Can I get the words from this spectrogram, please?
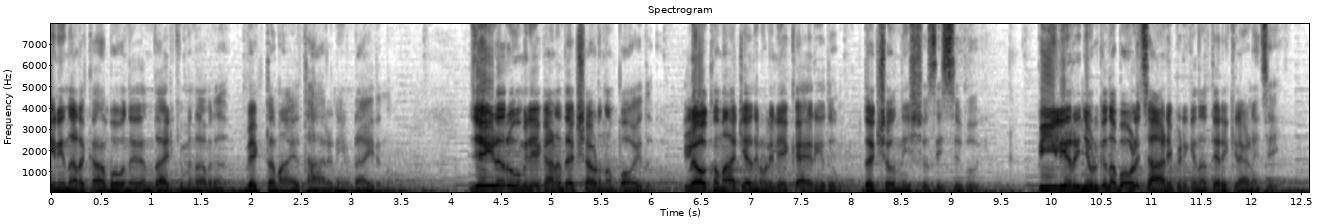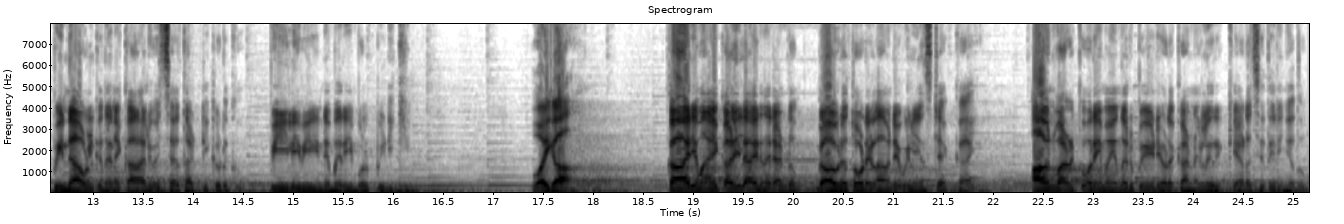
ഇനി നടക്കാൻ പോകുന്നത് എന്തായിരിക്കുമെന്ന് അവന് വ്യക്തമായ ധാരണയുണ്ടായിരുന്നു. ജയുടെ റൂമിലേക്കാണ് ദക്ഷ അവിടെ നിന്നും പോയത്. ലോക്ക് മാറ്റി അതിനുള്ളിലേക്ക് കയറിയതും ദക്ഷ ഒന്ന് വിശ്വസിച്ചു പോയി. പീലി എറിഞ്ഞു കൊടുക്കുന്ന ബോൾ ചാടി പിടിക്കുന്ന തിരക്കിലാണ് ജയ്. പിന്നെ അവൾക്ക് തന്നെ കാൽ വെച്ച് തട്ടിക്കൊടുക്കും. പീലി വീണ്ടും എറിയുമ്പോൾ പിടിക്കും. വൈക. കാര്യമായ കളിയിലായിരുന്ന രണ്ടും ഗൗരവത്തോടെയുള്ള അവന്റെ വിളിയിൽ സ്റ്റെക്കായി. അവൻ വഴക്ക് പറയുമോ എന്നൊരു പേടിയോടെ കണ്ണുകൾ ഇറുക്കി അടച്ച് തിരിഞ്ഞതും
